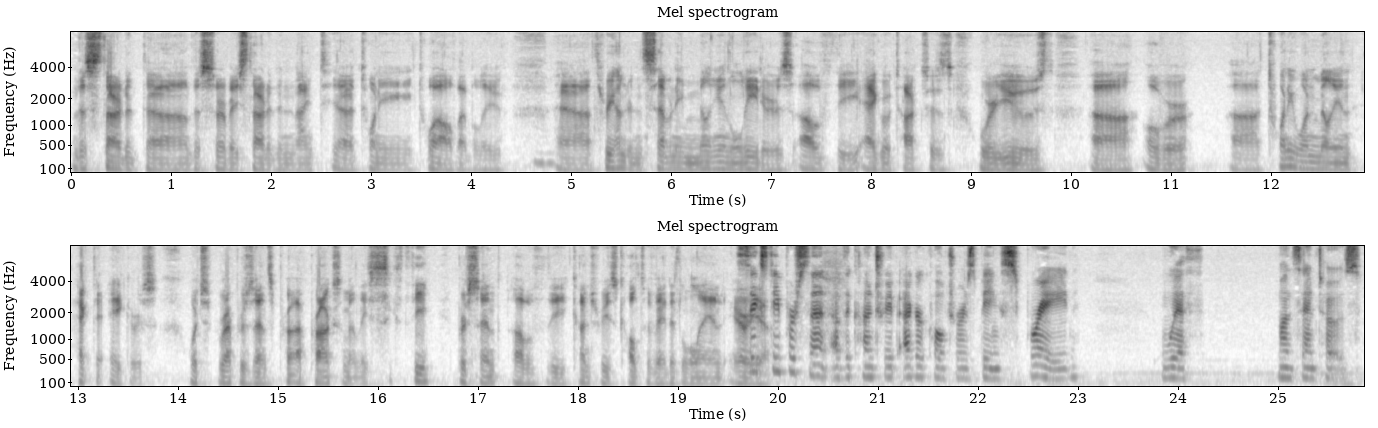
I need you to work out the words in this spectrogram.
This started. Uh, this survey started in 19, uh, 2012, I believe. Mm-hmm. Uh, 370 million liters of the agrotoxins were used uh, over uh, 21 million acres, which represents pr- approximately 60 percent of the country's cultivated land area. 60% of the country of agriculture is being sprayed with Monsanto's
